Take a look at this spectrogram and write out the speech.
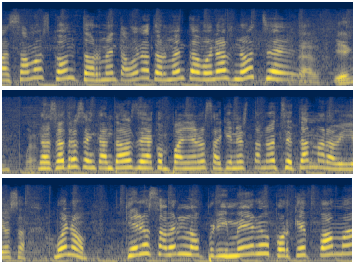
Pasamos con Tormenta. Bueno, Tormenta, buenas noches. ¿Qué tal? ¿Bien? Bueno, Nosotros encantados de acompañarnos aquí en esta noche tan maravillosa. Bueno, quiero saber lo primero, por qué fama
